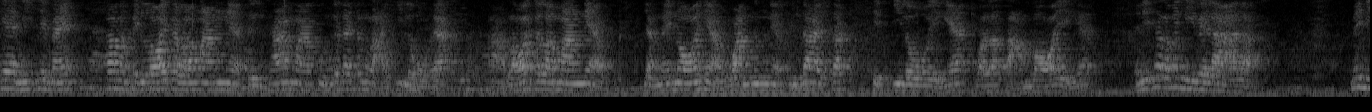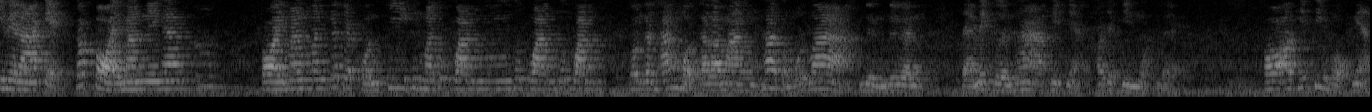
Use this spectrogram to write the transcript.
แค่นี้ใช่ไหม ถ้ามันเป็นร้อยกะละมังเนี่ยตื่นเช้ามาคุณก็ได้ตั้งหลายกิโลแล้วอ่าร้อยกะละมังเนี่ย อย่างน้อยๆเนี่ยวันหนึ่งเนี่ยคุณได้สักสิบกิโลอย่างเงี้ยวันละสามร้อยอย่างเงี้ย อันนี้ถ้าเราไม่มีเวลาล่ะ ไม่มีเวลาเก็บก็ปล่อยมันไงครับ ปล่อยมันมันก็จะขนขี้ขึ้นมาทุกวันทุกวันทุกวันจนกระทั่งหมดกะละมัง ถ้าสมมุติว่าหนึ่งเดือน แต่ไม่เกินห้าอาทิตย์เนี่ยเขาจะกินหมดเลย พออาทิตย์ที่หกเนี่ย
